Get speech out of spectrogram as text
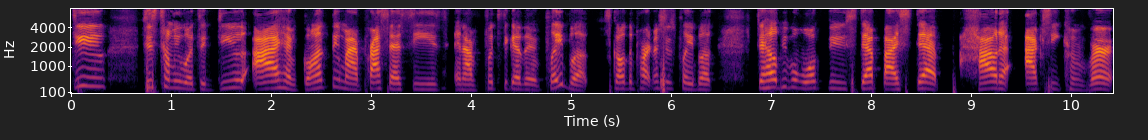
do. Just tell me what to do. I have gone through my processes and I've put together a playbook. It's called the Partnerships Playbook to help people walk through step by step how to actually convert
